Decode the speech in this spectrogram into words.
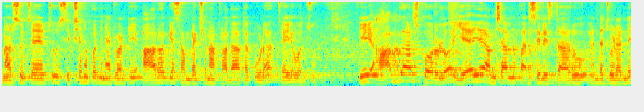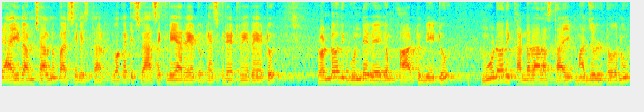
నర్సు చేయొచ్చు శిక్షణ పొందినటువంటి ఆరోగ్య సంరక్షణ ప్రదాత కూడా చేయవచ్చు. ఈ ఆబ్గార్ స్కోరులో ఏ ఏ అంశాలను పరిశీలిస్తారు? అంటే చూడండి ఐదు అంశాలను పరిశీలిస్తారు. ఒకటి శ్వాసక్రియ రేటు రెస్పిరేటరీ రేటు. రెండోది గుండె వేగం హార్ట్ బీటు మూడోది కండరాల స్థాయి మజుల్ టోను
